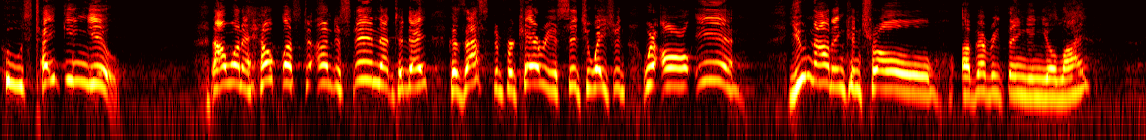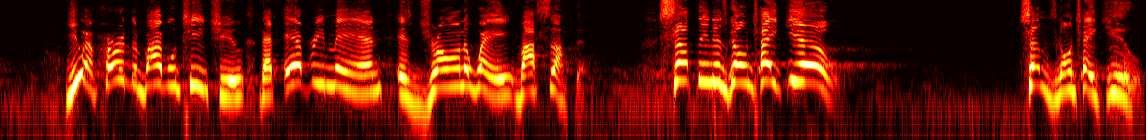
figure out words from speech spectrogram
who's taking you? Now, I want to help us to understand that today because that's the precarious situation we're all in. You're not in control of everything in your life. You have heard the Bible teach you that every man is drawn away by something. Something is going to take you. Something's going to take you.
